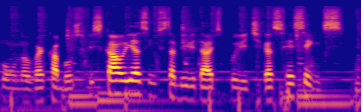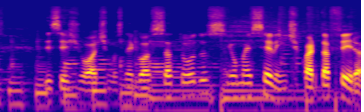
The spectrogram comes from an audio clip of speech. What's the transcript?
com o novo arcabouço fiscal e as instabilidades políticas recentes. Desejo ótimos negócios a todos e uma excelente quarta-feira.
